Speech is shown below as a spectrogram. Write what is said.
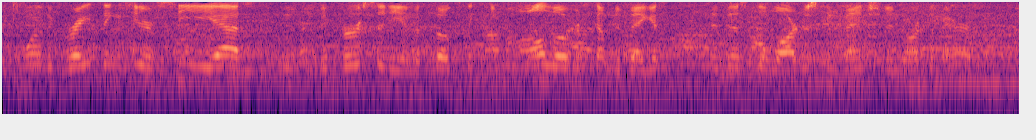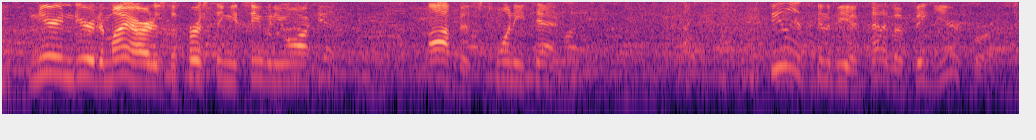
It's one of the great things here of CES is the diversity and the folks that come all over to come to Vegas. And this is the largest convention in North America. Near and dear to my heart is the first thing you see when you walk in. Office 2010. I'm feeling it's going to be a kind of a big year for us.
